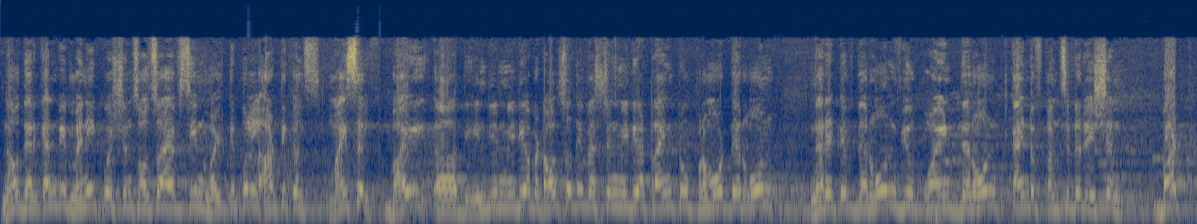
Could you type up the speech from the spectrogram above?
Now, there can be many questions also. I have seen multiple articles myself by uh, the Indian media, but also the Western media trying to promote their own narrative, their own viewpoint, their own kind of consideration. But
